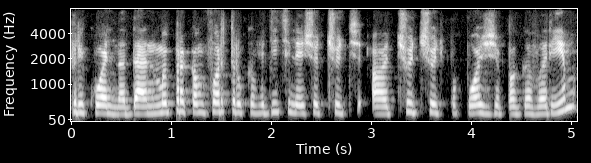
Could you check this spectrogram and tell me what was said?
прикольно, да. Мы про комфорт руководителя еще чуть, а, чуть-чуть попозже поговорим.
